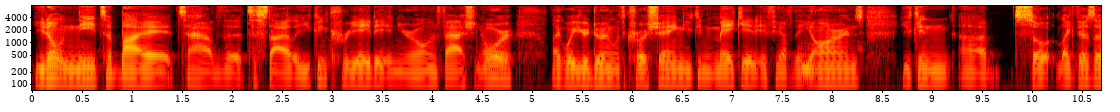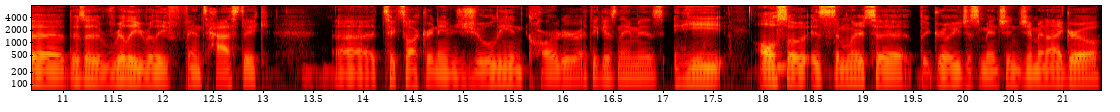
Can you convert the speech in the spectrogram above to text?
you don't need to buy it to have the to style it. You can create it in your own fashion or like what you're doing with crocheting, you can make it if you have the Mhm. yarns. You can uh so like there's a there's a really really fantastic uh TikToker named Julian Carter, I think his name is, and he also is similar to the girl you just mentioned, Gemini girl.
